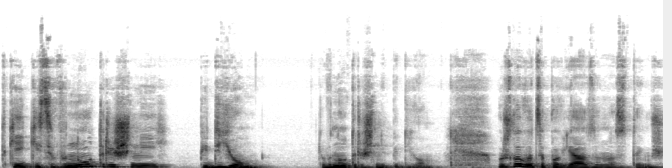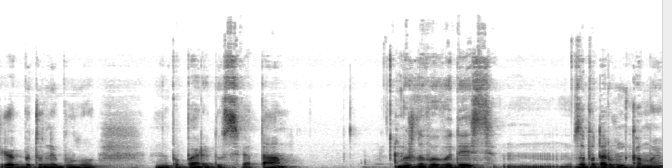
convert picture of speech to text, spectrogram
Такий якийсь внутрішній підйом. Внутрішній підйом. Можливо, це пов'язано з тим, що як би то не було попереду свята. Можливо, ви десь за подарунками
